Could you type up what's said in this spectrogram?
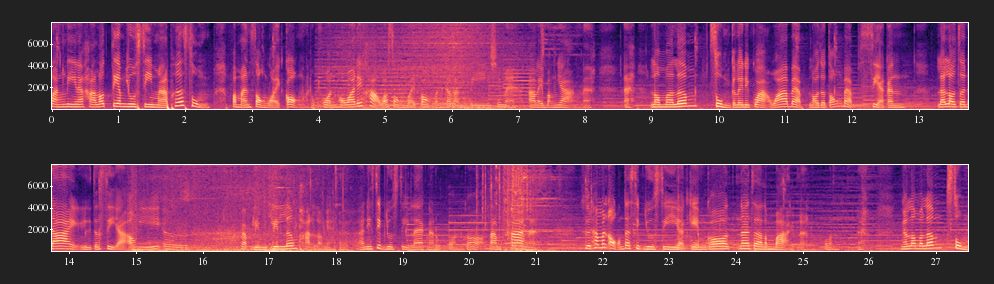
ครั้งนี้นะคะ เราเตรียม UC มาเพื่อสุ่มประมาณ 200 กล่องนะทุกคน เพราะว่าได้ข่าวว่า 200 กล่องมันการันตีใช่ไหมอะไรบางอย่างนะอะเรามาเริ่มสุ่มกันเลยดีกว่าว่าแบบเราจะต้องแบบเสียกัน แล้วเราจะได้หรือจะเสียเอางี้เออแบบลิ้นลิ้นเริ่มพันแล้วไงเอออันนี้ 10 UC แรกนะทุกคนก็ตามคาดนะ คือถ้ามันออกตั้งแต่ 10 UC อะเกมก็น่าจะลำบากอยู่นะทุกคนอะงั้นเรามาเริ่มสุ่ม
